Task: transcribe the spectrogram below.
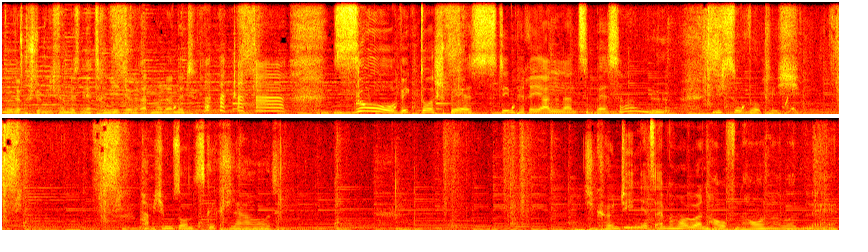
Wird er bestimmt nicht vermissen, er trainiert ja gerade nur damit. so, Viktor Speer, ist die Imperiale Lanze besser? Nö, nicht so wirklich. Habe ich umsonst geklaut. Ich könnte ihn jetzt einfach mal über den Haufen hauen, aber nee.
